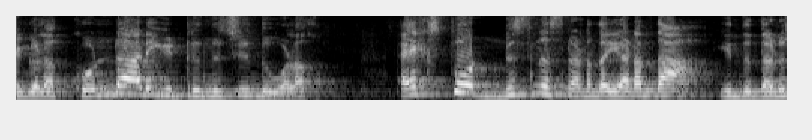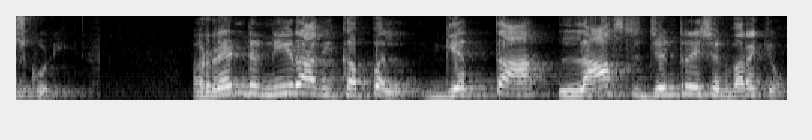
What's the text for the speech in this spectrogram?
எங்களை கொண்டாடிக்கிட்டு இருந்துச்சு இந்த உலகம். எக்ஸ்போர்ட் பிஸ்னஸ் நடந்த இடம்தான் இந்த தனுஷ்கோடி. ரெண்டு நீராவி கப்பல் கெத்தா லாஸ்ட் ஜென்ரேஷன் வரைக்கும்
